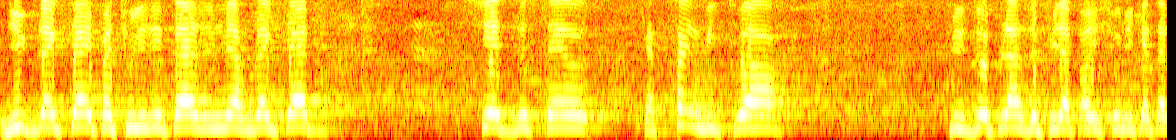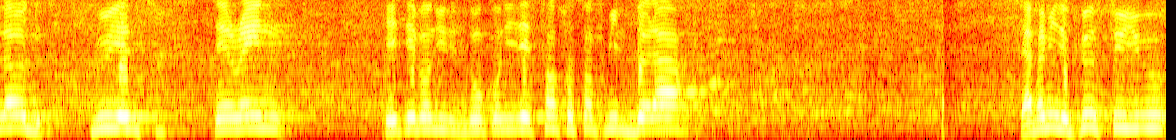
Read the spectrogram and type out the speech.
Du black type à tous les étages, une mère black type. Siet the Cell qui a 5 victoires, plus de places depuis l'apparition du catalogue. Fluence Terrain qui a été vendu, donc on disait 160 000 dollars. La famille de Close to You.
